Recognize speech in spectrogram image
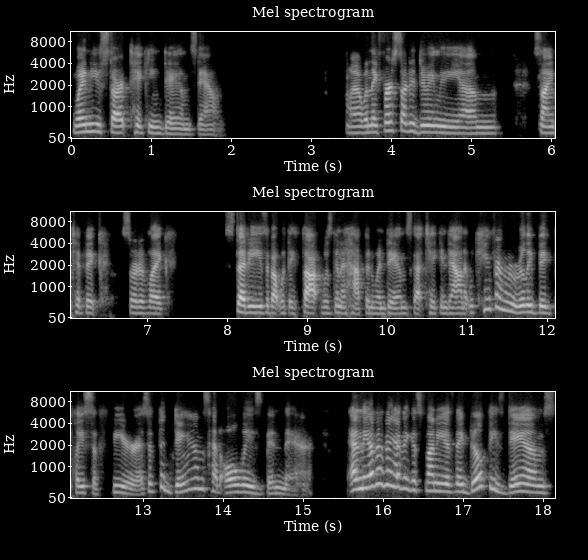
when you start taking dams down. Uh, when they first started doing the um, scientific sort of like studies about what they thought was going to happen when dams got taken down, it came from a really big place of fear, as if the dams had always been there. And the other thing I think is funny is they built these dams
